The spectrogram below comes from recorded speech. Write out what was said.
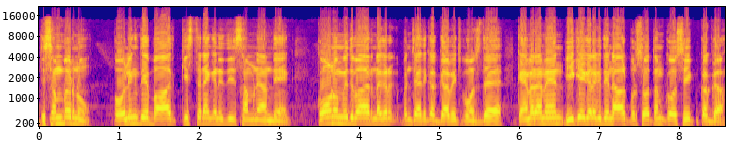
ਦਸੰਬਰ ਨੂੰ ਪੋਲਿੰਗ ਦੇ ਬਾਅਦ ਕਿਸ ਤਰ੍ਹਾਂ ਦੇ ਨਤੀਜੇ ਸਾਹਮਣੇ ਆਉਂਦੇ ਹਨ। ਕੌਣ ਉਮੀਦਵਾਰ ਨਗਰ ਪੰਚਾਇਤ ਘੱਗਾ ਵਿੱਚ ਪਹੁੰਚਦਾ ਹੈ? ਕੈਮਰਾਮੈਨ ਬੀਕੇ ਗਰਗ ਦੇ ਨਾਲ ਪੁਰਸ਼ੋਤਮ ਕੌਸ਼ਿਕ ਘੱਗਾ।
